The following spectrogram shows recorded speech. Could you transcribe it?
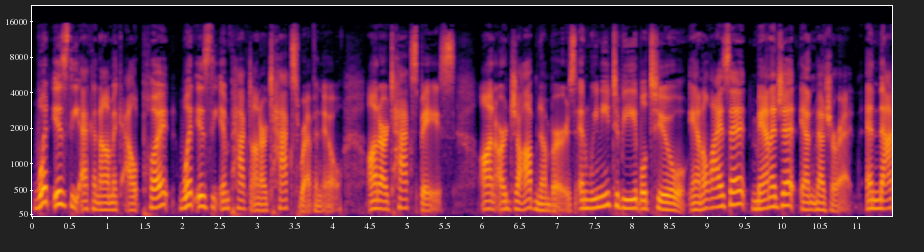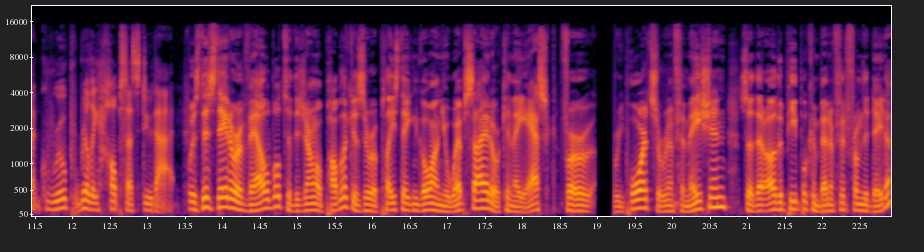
what is the economic output, what is the impact on our tax revenue, on our tax base, on our job numbers, and we need to be able to analyze it, manage it, and measure it. And that group really helps us do that. Was this data available to the general public? Is there a place they can go on your website or can they ask for reports or information so that other people can benefit from the data?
